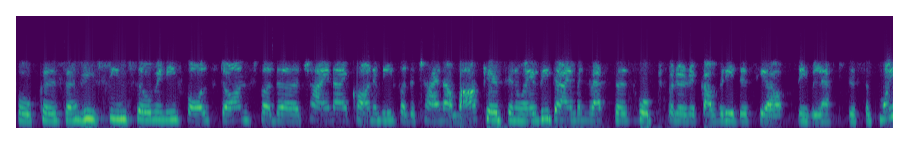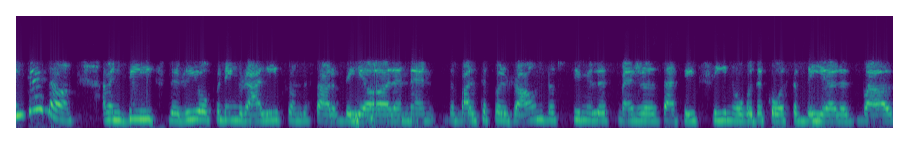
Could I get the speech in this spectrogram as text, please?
focus. And we've seen so many false dawns for the China economy, for the China markets. You know, every time investors hoped for a recovery this year, they were left disappointed. Um, I mean, beats the reopening rally from the start of the year and then the multiple rounds of stimulus measures that we've seen over the course of the year as well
